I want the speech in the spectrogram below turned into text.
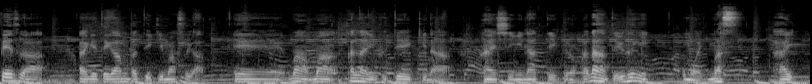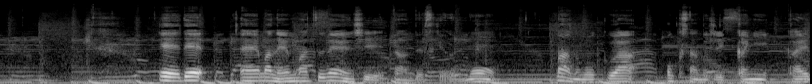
ペースは上げて頑張っていきますが、えー、まあまあ、かなり不定期な配信になっていくのかなというふうに思います。はい。えー、で、えー、まあ年末年始なんですけども、まああの僕は奥さんの実家に帰っ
